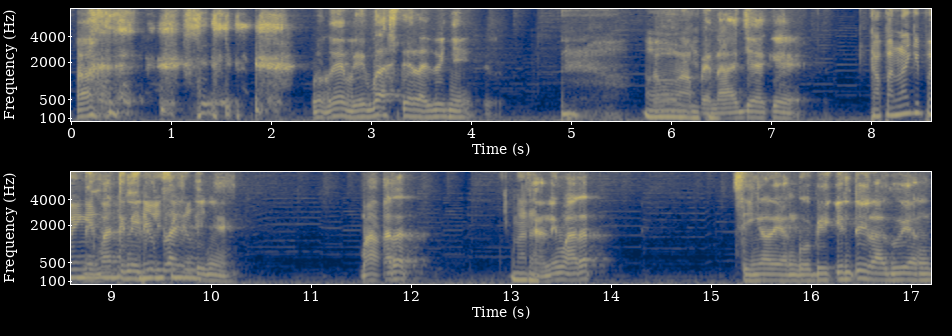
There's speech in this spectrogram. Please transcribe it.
Pokoknya bebas deh lagunya itu. Mau Oh, gitu. ngapain aja kayak Kapan lagi pengen nikmatin hidup lah single? intinya. Maret. Maret. Nah ini Maret single yang gue bikin tuh lagu yang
